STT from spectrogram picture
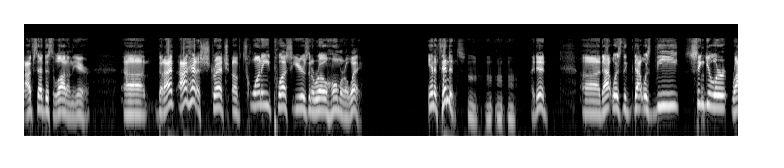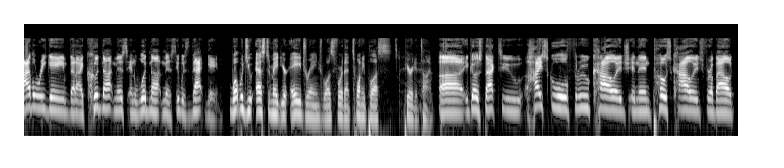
I've said this a lot on the air, uh, but I, I had a stretch of twenty plus years in a row, home or away, in attendance. Mm, mm, mm, mm. I did. Uh, that was the that was the singular rivalry game that I could not miss and would not miss. It was that game. What would you estimate your age range was for that 20 plus period of time? Uh, it goes back to high school through college and then post college for about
